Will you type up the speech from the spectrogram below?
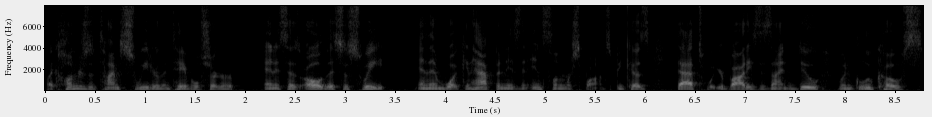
like hundreds of times sweeter than table sugar, and it says, "Oh, this is sweet." And then what can happen is an insulin response because that's what your body's designed to do when glucose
